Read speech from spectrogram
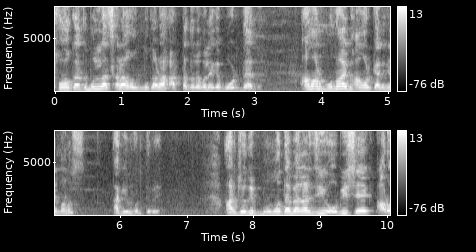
শওকাত মোল্লা ছাড়া অন্য কারও হাতটা ধরে বলে একে ভোট দেন আমার মনে হয় ভাঙর ক্যানিংয়ের মানুষ তাকেই ভোট দেবে। আর যদি মমতা ব্যানার্জি, অভিষেক আরও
